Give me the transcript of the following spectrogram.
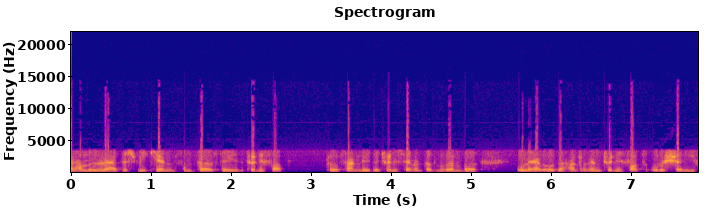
Alhamdulillah, this weekend, from Thursday the 24th till Sunday the 27th of November, we'll herald the 124th Urush Sharif.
